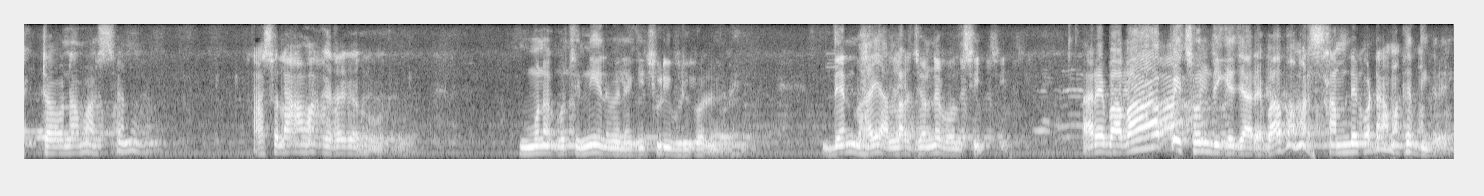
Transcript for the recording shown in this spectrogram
একটাও নাম আসছে না। আসলে আমাকে মনে করছি নিয়ে নেবে নাকি, চুরি বুড়ি করে নেবে দেন ভাই, আল্লাহর জন্য বলছি। আরে বাবা, পেছন দিকে যা রে বাবা আমার সামনে কটা আমাকে দিবে।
